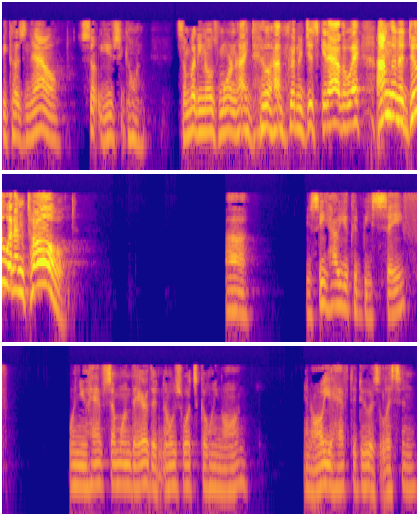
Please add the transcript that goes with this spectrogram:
Because now so, you're going, Somebody knows more than I do. I'm going to just get out of the way. I'm going to do what I'm told. Uh, you see how you could be safe when you have someone there that knows what's going on? And all you have to do is listen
